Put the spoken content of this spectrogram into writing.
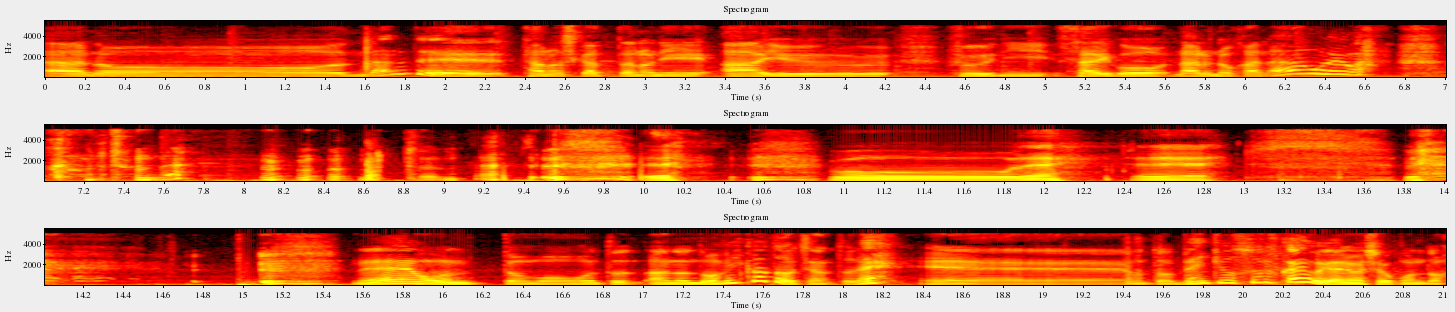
あのーなんで楽しかったのに、ああいう風に最後なるのかな、俺は。本当な。本当な。えーもうね、えーね本当もう本当あの飲み方をちゃんとね、えー、本当勉強する会をやりましょう今度。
